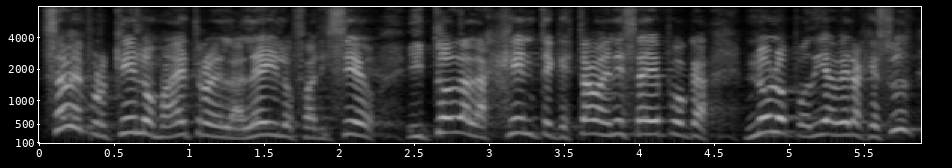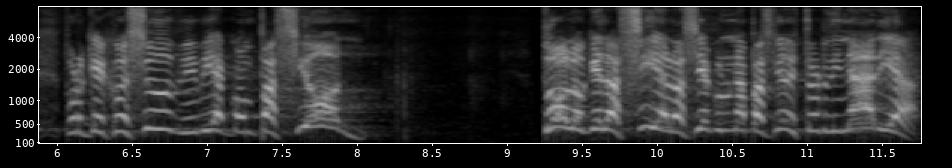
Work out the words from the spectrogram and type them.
¿Saben por qué los maestros de la ley, los fariseos y toda la gente que estaba en esa época no lo podía ver a Jesús? Porque Jesús vivía con pasión. Todo lo que él hacía lo hacía con una pasión extraordinaria.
